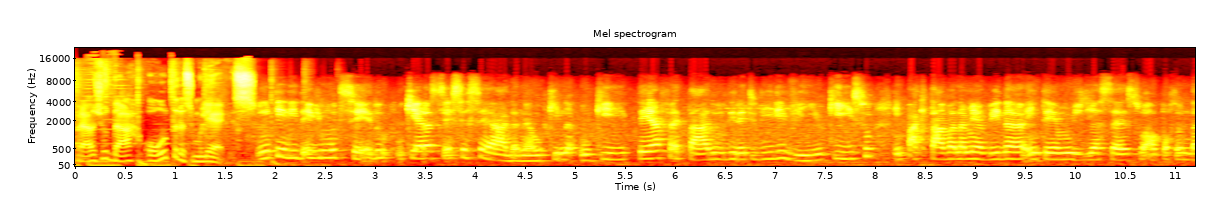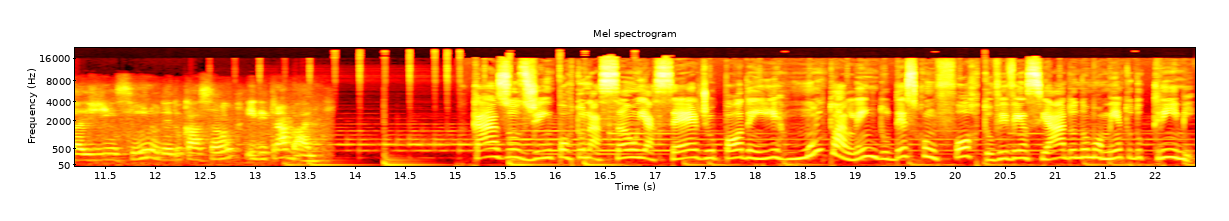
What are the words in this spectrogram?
para ajudar outras mulheres. Entendi desde muito cedo o que era ser cerceada, né? o, que, o que ter afetado o direito de ir e vir, o que isso impactava na minha vida em termos de acesso a oportunidades de ensino, de educação e de trabalho. Casos de importunação e assédio podem ir muito além do desconforto vivenciado no momento do crime.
